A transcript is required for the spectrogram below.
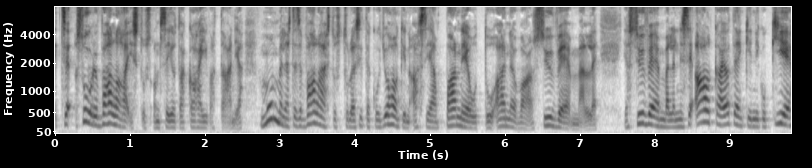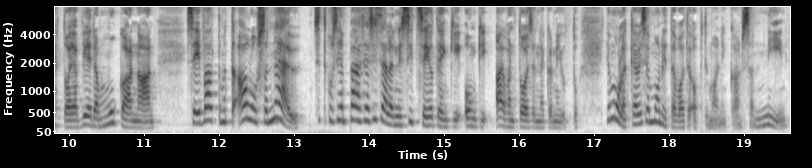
että se suuri valaistus on se, jota kaivataan. Ja mun mielestä se valaistus tulee sitten, kun johonkin asiaan paneutuu aina vaan syvemmälle ja syvemmälle, niin se alkaa jotenkin niin kuin kiehtoa ja viedä mukanaan. Se ei välttämättä alussa näy. Sitten kun siihen pääsee sisälle, niin sitten se jotenkin onkin aivan toisen näköinen juttu. Ja mulle kävi se monitavoiteoptimoinnin kanssa niin.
